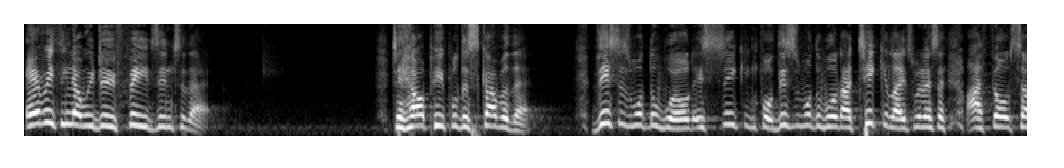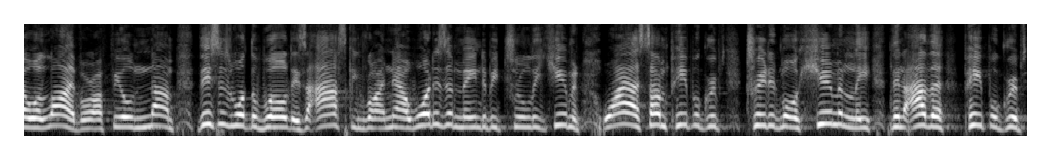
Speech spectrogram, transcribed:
Everything that we do feeds into that to help people discover that. This is what the world is seeking for. This is what the world articulates when they say, I felt so alive or I feel numb. This is what the world is asking right now. What does it mean to be truly human? Why are some people groups treated more humanly than other people groups?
